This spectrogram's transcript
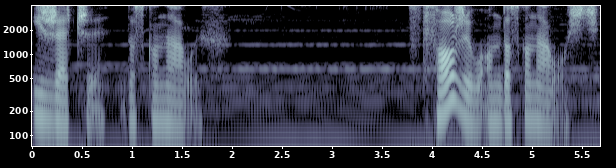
i rzeczy doskonałych. Stworzył On doskonałość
